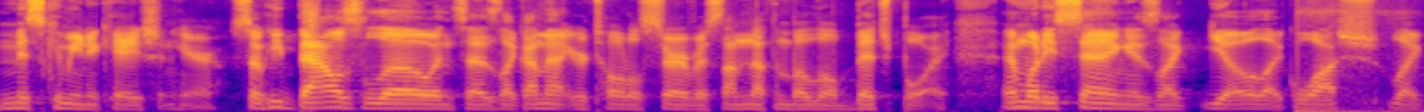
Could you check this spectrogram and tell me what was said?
miscommunication here. So he bows low and says like I'm at your total service. I'm nothing but a little bitch boy. And what he's saying is like yo like watch like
